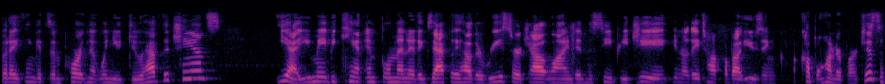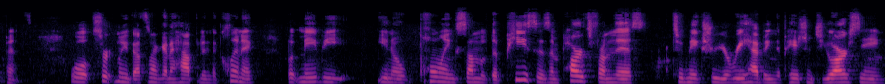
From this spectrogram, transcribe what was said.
But I think it's important that when you do have the chance, yeah, you maybe can't implement it exactly how the research outlined in the CPG. You know, they talk about using a couple hundred participants. Well, certainly that's not going to happen in the clinic but maybe you know pulling some of the pieces and parts from this to make sure you're rehabbing the patients you are seeing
